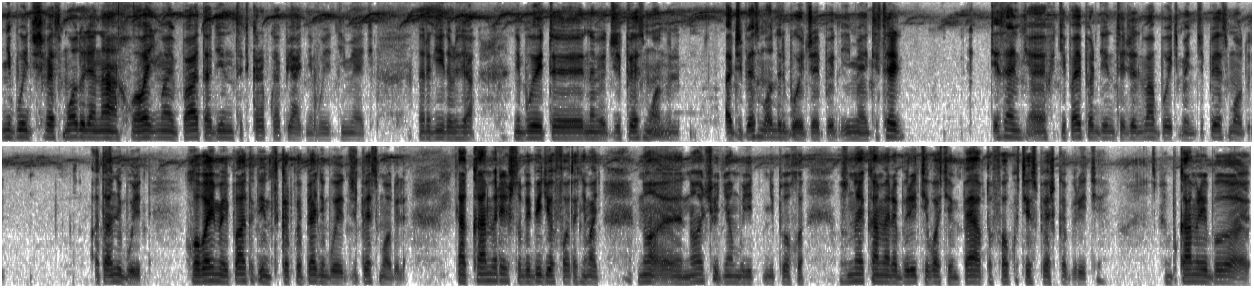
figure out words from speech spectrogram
Не будет GPS модуля на Huawei MatePad 11.5 не будет иметь. Дорогие друзья, не будет э, GPS модуль. А GPS модуль будет иметь. Select Select Paper 11 Gen 2 будет иметь GPS модуль. А там не будет. Huawei MatePad 11.5 не будет GPS модуля. Так, камеры, чтобы видео, фото снимать. Но э, ночью, днем будет неплохо. Основная камера берите 8P, автофокус и вспышка берите. Чтобы камере было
